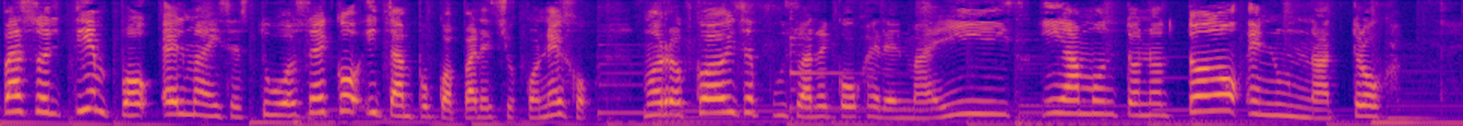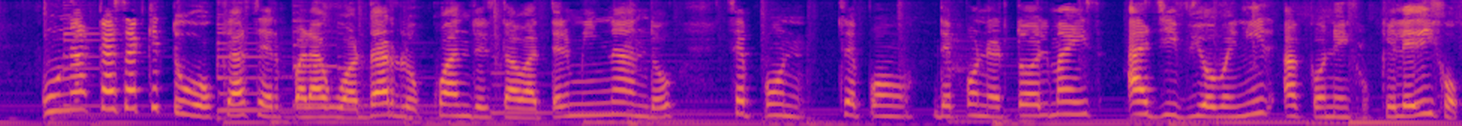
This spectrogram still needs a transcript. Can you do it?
Pasó el tiempo, el maíz estuvo seco y tampoco apareció conejo. Morrocoy se puso a recoger el maíz y amontonó todo en una troja una casa que tuvo que hacer para guardarlo cuando estaba terminando se de poner todo el maíz, allí vio venir a Conejo, que le dijo,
